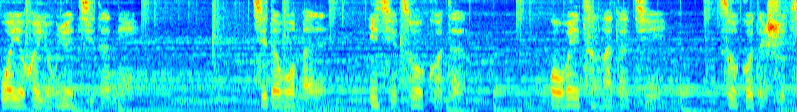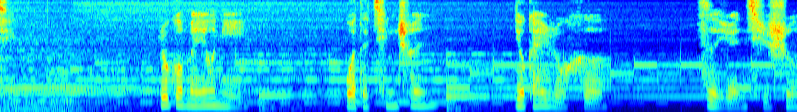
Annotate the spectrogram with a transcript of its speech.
我也会永远记得你，记得我们一起做过的，我未曾来得及做过的事情。如果没有你，我的青春又该如何？自圆其说。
